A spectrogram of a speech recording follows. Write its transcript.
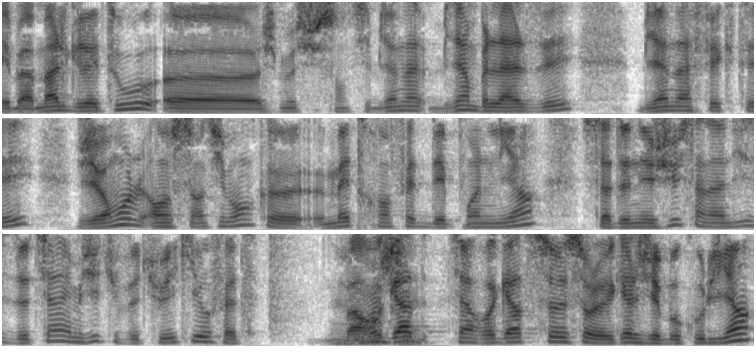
Et bah malgré tout, euh, je me suis senti bien, bien blasé, bien affecté. J'ai vraiment le sentiment que mettre en fait des points de lien, ça donnait juste un indice de tiens MJ, tu veux tuer qui au fait? Bah Moi, regarde, tiens regarde ceux sur lesquels j'ai beaucoup de liens,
